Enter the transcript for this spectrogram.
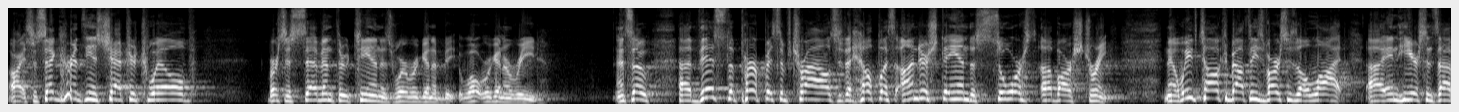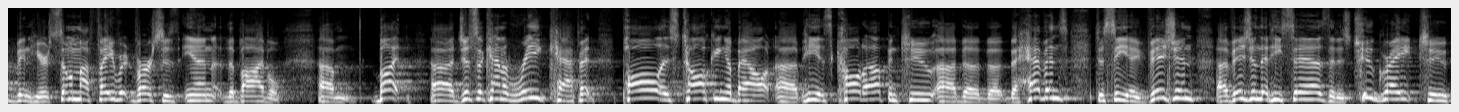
All right, so 2 Corinthians chapter 12 Verses 7 through 10 is where we're going to be, what we're going to read. And so, uh, this, the purpose of trials, is to help us understand the source of our strength. Now, we've talked about these verses a lot uh, in here since I've been here. Some of my favorite verses in the Bible. Um, but uh, just to kind of recap it, Paul is talking about, uh, he is caught up into uh, the, the, the, heavens to see a vision, a vision that he says that is too great to,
